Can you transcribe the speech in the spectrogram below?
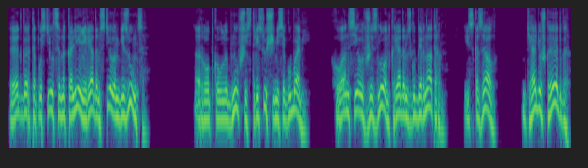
Эдгард опустился на колени рядом с телом безумца. Робко улыбнувшись трясущимися губами, Хуан сел в жезлонг рядом с губернатором и сказал «Дядюшка Эдгар,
